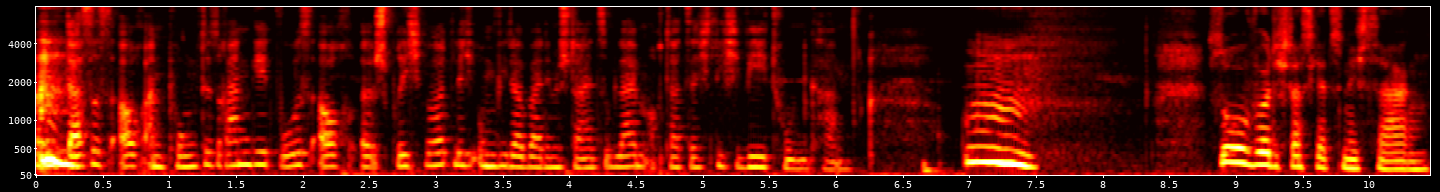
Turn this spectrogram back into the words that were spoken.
und dass es auch an Punkte dran geht, wo es auch äh, sprichwörtlich, um wieder bei dem Stein zu bleiben, auch tatsächlich wehtun kann. Mm. So würde ich das jetzt nicht sagen.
